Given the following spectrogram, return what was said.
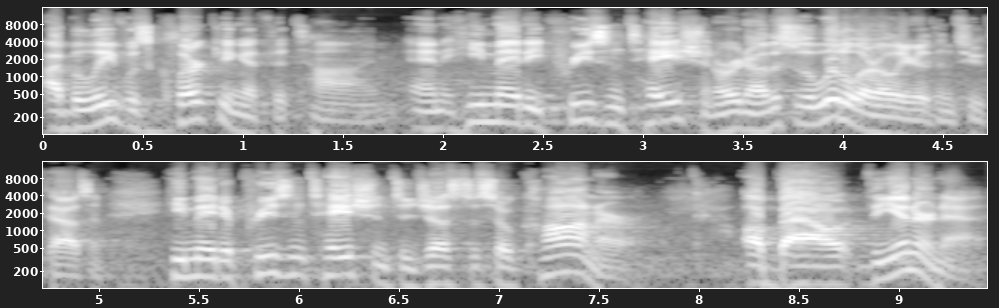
I believe, was clerking at the time, and he made a presentation. Or no, this was a little earlier than 2000. He made a presentation to Justice O'Connor about the internet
